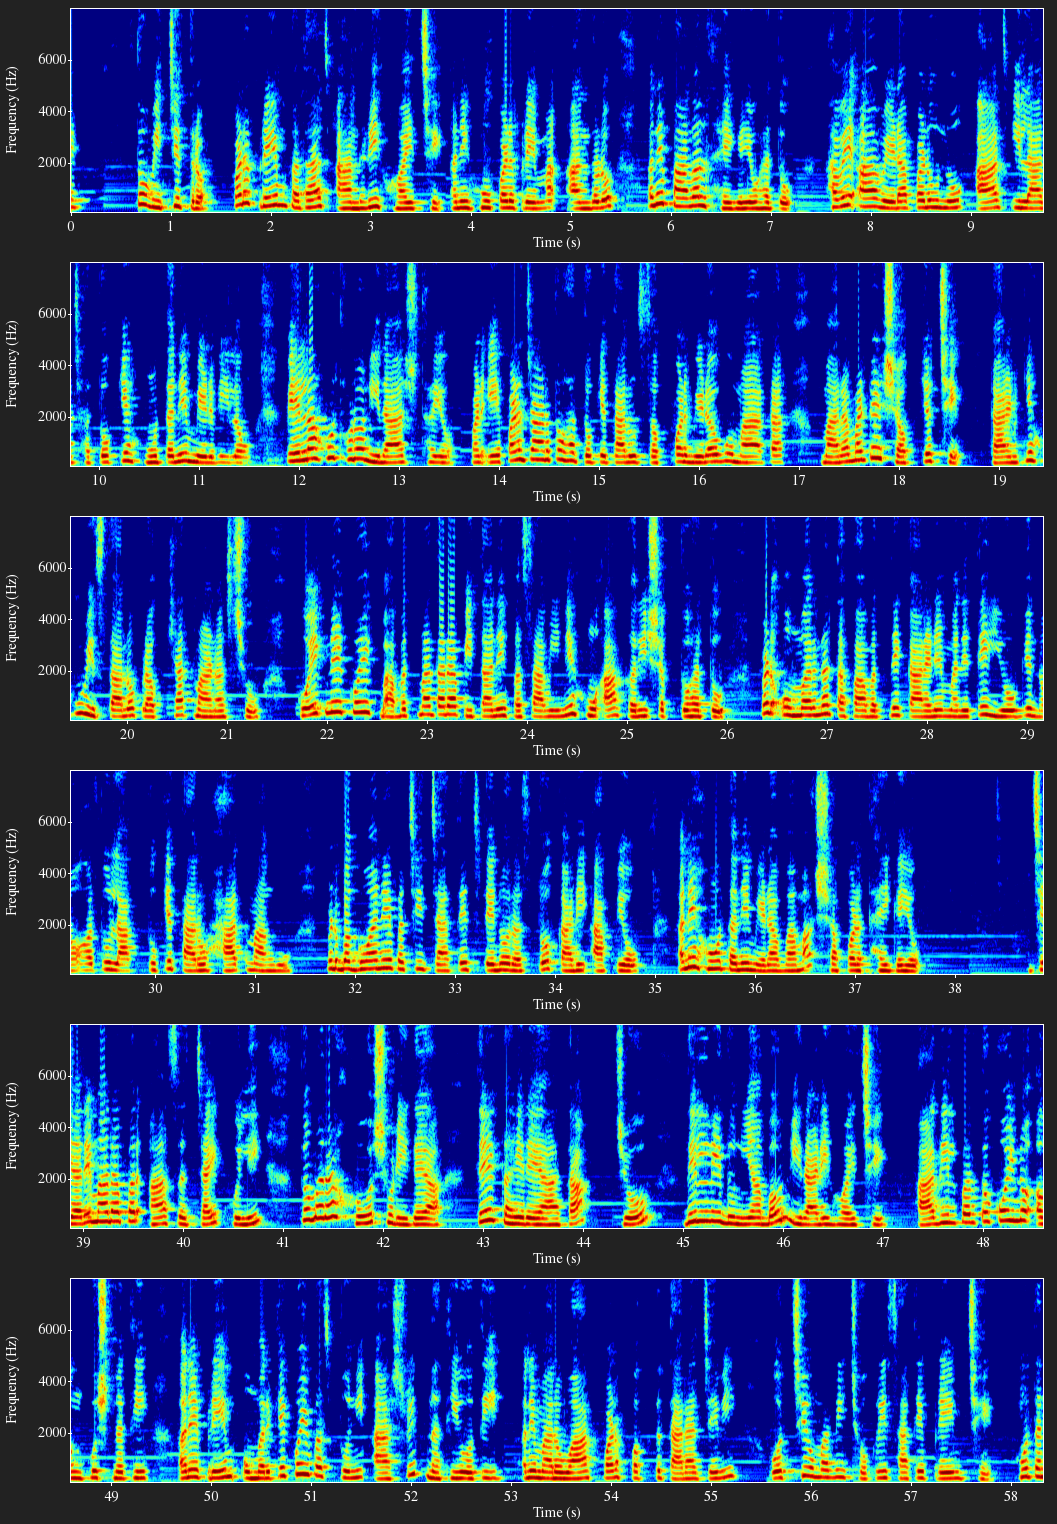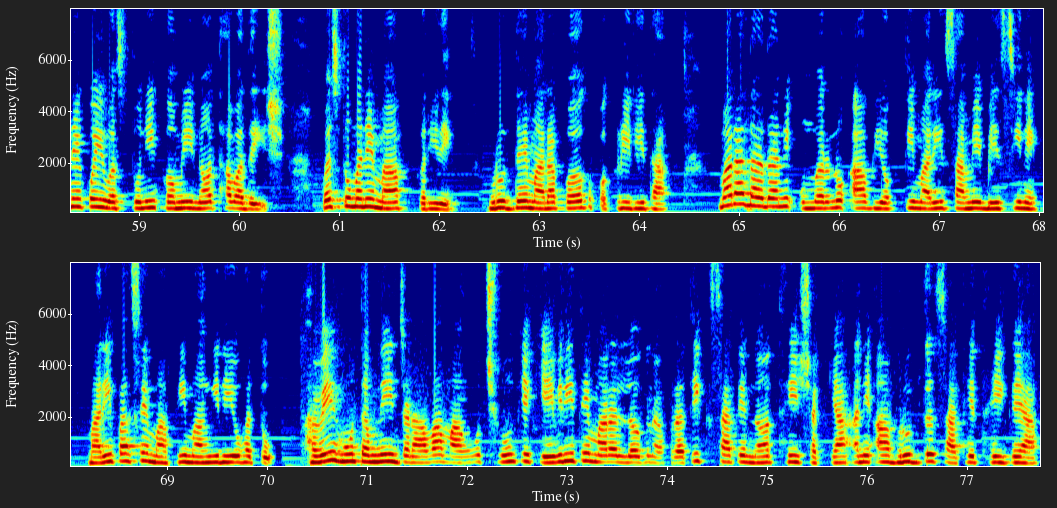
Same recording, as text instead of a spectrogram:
તો વિચિત્ર, પણ પ્રેમ કદાચ આંધળી હોય છે અને હું પણ પ્રેમમાં આંધળો અને પાગલ થઈ ગયો હતો. હવે આ વેડાપણુંનો આ જ ઈલાજ હતો કે હું તને મેળવી લઉં. પહેલા હું થોડો નિરાશ થયો, પણ એ પણ જાણતો હતો કે તારું સપણ મેળવવું મારા મારા માટે શક્ય છે, કારણ કે હું વિસ્તારનો પ્રખ્યાત માણસ છું. કોઈક ને કોઈક બાબતમાં તારા પિતાને ફસાવીને હું આ કરી શકતો હતો. પણ ઉંમરના તફાવતને કારણે મને તે યોગ્ય નહોતું લાગતું કે તારો હાથ માંગું. પણ ભગવાને પછી જાતે જ તેનો રસ્તો કાઢી આપ્યો અને હું તને મેળવવામાં સફળ થઈ ગયો. જ્યારે મારા પર આ સચ્ચાઈ ખુલી તો મારા હોશ ઉડી ગયા. તે કહી રહ્યા હતા, જો દિલની દુનિયા બહુ નિરાળી હોય છે આ દિલ પર તો કોઈનો અંકુશ નથી અને પ્રેમ ઉંમર કે કોઈ વસ્તુની આશ્રિત નથી હોતી. અને મારો વાંક પણ ફક્ત તારા જેવી ઓછી ઉંમરની છોકરી સાથે પ્રેમ છે. હું તને કોઈ વસ્તુની કમી ન થવા દઈશ. બસ તું મને માફ કરી દે. વૃદ્ધે મારા પગ પકડી લીધા. મારા દાદાની ઉંમરનો આ વ્યક્તિ મારી સામે બેસીને મારી પાસે માફી માંગી રહ્યો હતો. હવે હું તમને જણાવવા માંગુ છું કે કેવી રીતે મારા લગ્ન પ્રતિક સાથે ન થઈ શક્યા અને આ વૃદ્ધ સાથે થઈ ગયા.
